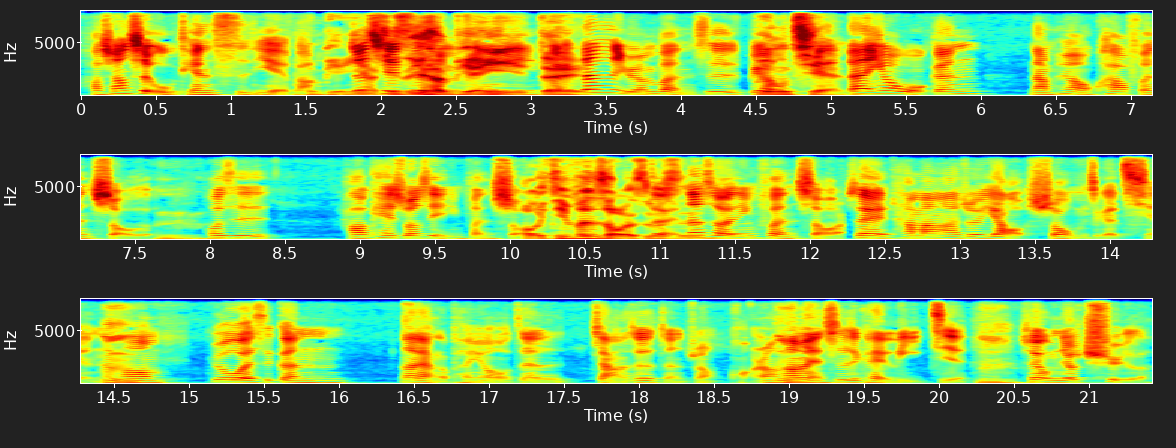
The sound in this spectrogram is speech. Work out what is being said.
好像是五天四夜吧，很便宜啊就其实也很很便宜宜。对但是原本是不用钱但因为我跟男朋友快要分手了，嗯，或是好可以说是已经分手了。哦，已经分手了，是不对，是？那时候已经分手了，所以他妈妈就要收我们这个钱，嗯然后因为我也是跟那两个朋友在讲了这个整个状况，然后他们也是可以理解，嗯所以我们就去了。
